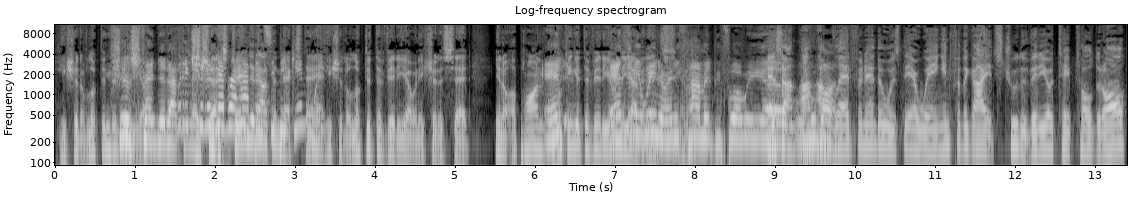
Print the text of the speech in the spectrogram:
he should have looked at You the should have video. straightened it out. But the it should should have never straightened it happened out to the next begin day. with. He should have looked at the video and he should have said, you know, upon And- looking at the video and Anthony the evidence. Weiner, any you know, comment before we, uh, Yes, I'm, we I'm move I'm on? glad Fernando was there weighing in for the guy. It's true, the videotape told it all.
